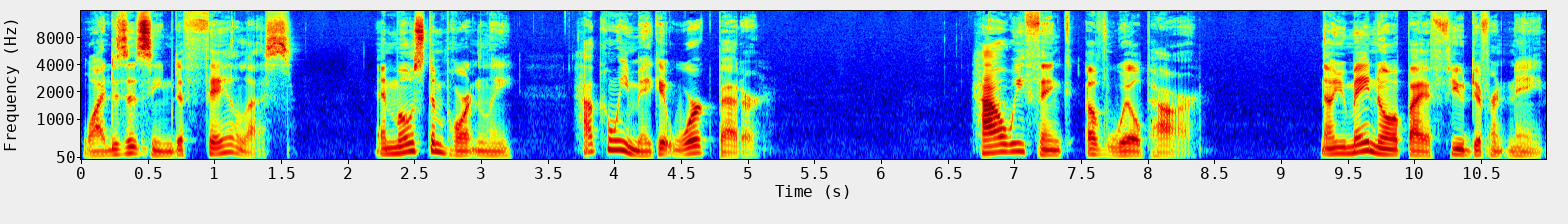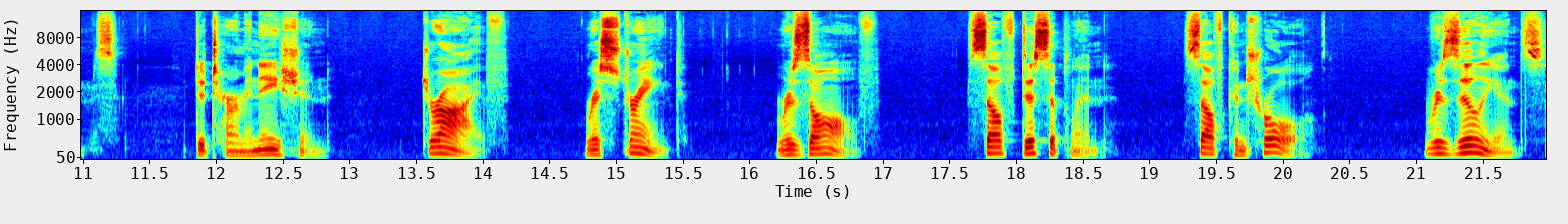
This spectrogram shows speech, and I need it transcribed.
Why does it seem to fail us? And most importantly, how can we make it work better? How we think of willpower. Now, you may know it by a few different names determination, drive, restraint, resolve, self discipline, self control, resilience,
